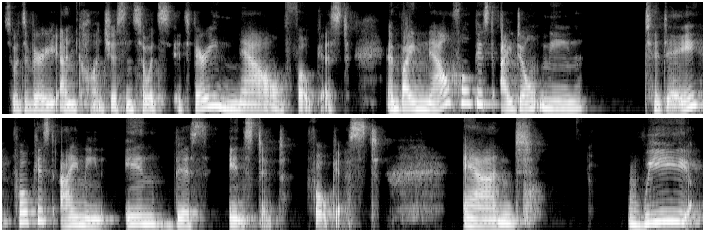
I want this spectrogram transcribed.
So it's very unconscious. And so it's it's very now focused. And by now focused, I don't mean today focused, I mean in this instant focused. And we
